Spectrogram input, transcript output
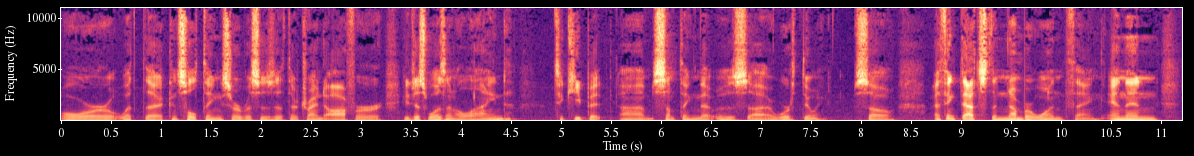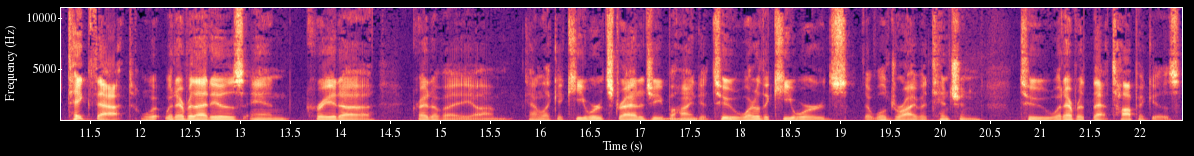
or what the consulting services that they're trying to offer. It just wasn't aligned to keep it um, something that was uh, worth doing. So I think that's the number one thing. And then take that, wh- whatever that is, and create a create of a um, kind of like a keyword strategy behind it too. What are the keywords that will drive attention? To whatever that topic is,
